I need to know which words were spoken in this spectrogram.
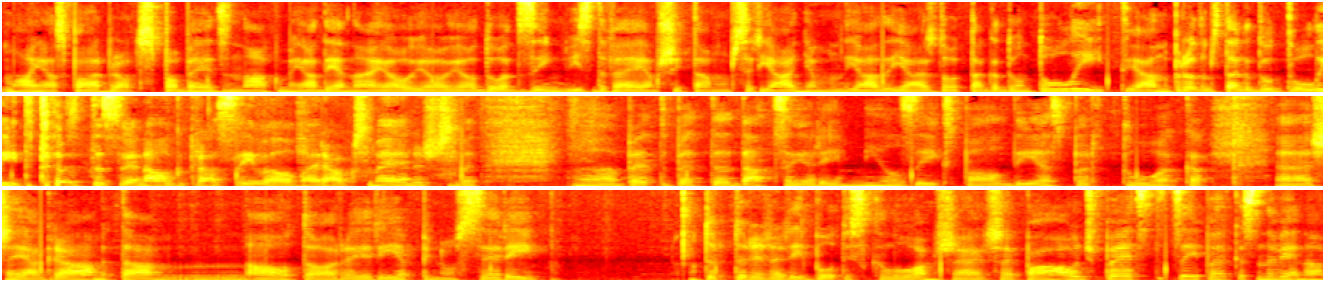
mājās pārbraucis, pabeidz, un nākamajā dienā jau, jau, jau dod ziņu izdevējiem, šitā mums ir jāņem un jā, jāizdod tagad un tūlīt. Jā. Nu, protams, tagad un tūlīt tas, tas vienalga prasīja vēl vairākus mēnešus, bet, bet, bet Dacija arī milzīgs paldies par to, ka šajā grāmatā autore ir iepinusi arī Tur, tur ir arī būtiska loma šai, šai paudžu pēctecībai, kas nevienā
